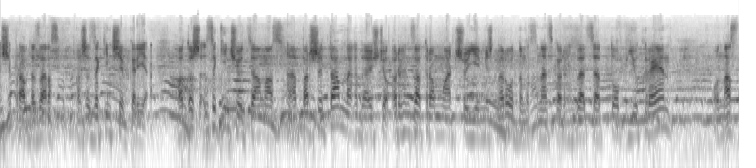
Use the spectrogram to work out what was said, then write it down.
щоправда, зараз вже закінчив кар'єру. Отож, закінчується у нас перший там. Нагадаю, що організатором матчу є міжнародна меценатська організація Топ Юкрейн. У нас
